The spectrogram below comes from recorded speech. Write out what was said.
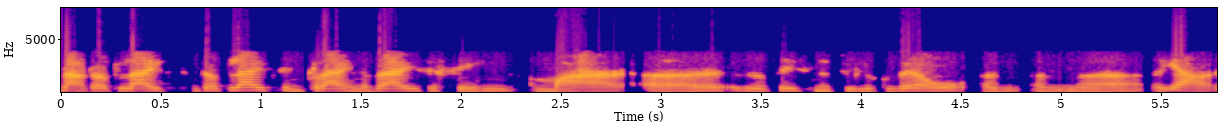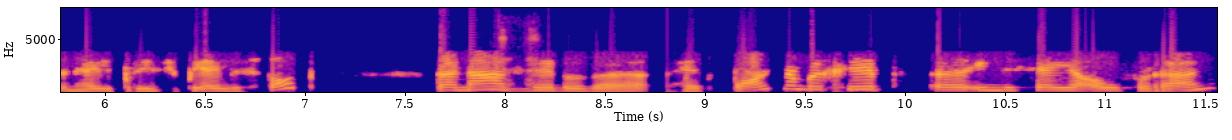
Nou, dat lijkt, dat lijkt een kleine wijziging, maar dat is natuurlijk wel een, een, ja, een hele principiële stap. Daarnaast mhm. hebben we het partnerbegrip uh, in de CAO verruimd.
